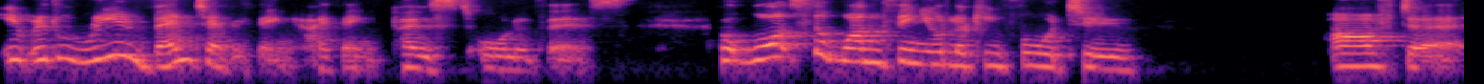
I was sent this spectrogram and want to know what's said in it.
it, it'll reinvent everything. I think post all of this. But what's the one thing you're looking forward to after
